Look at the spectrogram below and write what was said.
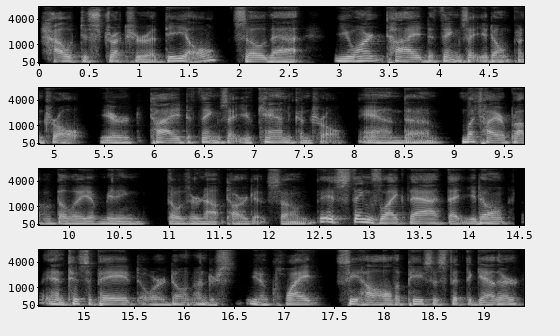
how to structure a deal so that you aren't tied to things that you don't control. You're tied to things that you can control and uh, much higher probability of meeting those earnout targets. So it's things like that that you don't anticipate or don't under, you know, quite see how all the pieces fit together.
